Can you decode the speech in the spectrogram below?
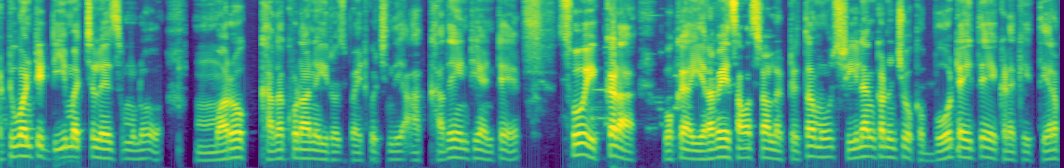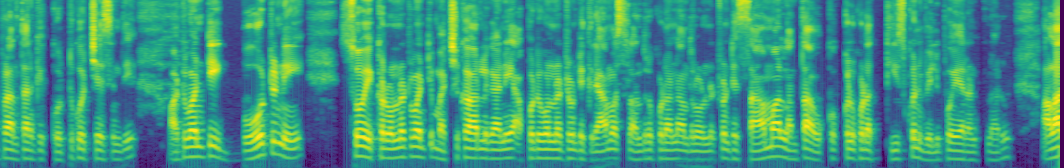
అటువంటి డీమచ్చలేసంలో మరో కథ కూడా ఈరోజు బయటకు వచ్చింది ఆ కథ ఏంటి అంటే సో ఇక్కడ ఒక ఇరవై సంవత్సరాల క్రితము శ్రీలంక నుంచి ఒక బోట్ అయితే ఇక్కడికి తీర ప్రాంతానికి కొట్టుకొచ్చేసింది. అటువంటి బోటుని సో ఇక్కడ ఉన్నటువంటి మత్స్యకారులు కానీ అప్పుడు ఉన్నటువంటి గ్రామస్తులు అందరూ కూడా అందులో ఉన్నటువంటి సామాన్లు అంతా ఒక్కొక్కరు కూడా తీసుకొని వెళ్ళిపోయారంటున్నారు. అలా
